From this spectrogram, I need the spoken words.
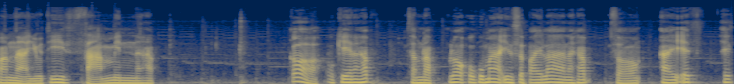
ความหนาอยู่ที่ 3 มิลนะครับ ก็โอเคนะครับสำหรับลอก Okuma Inspira นะครับ2 IS X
